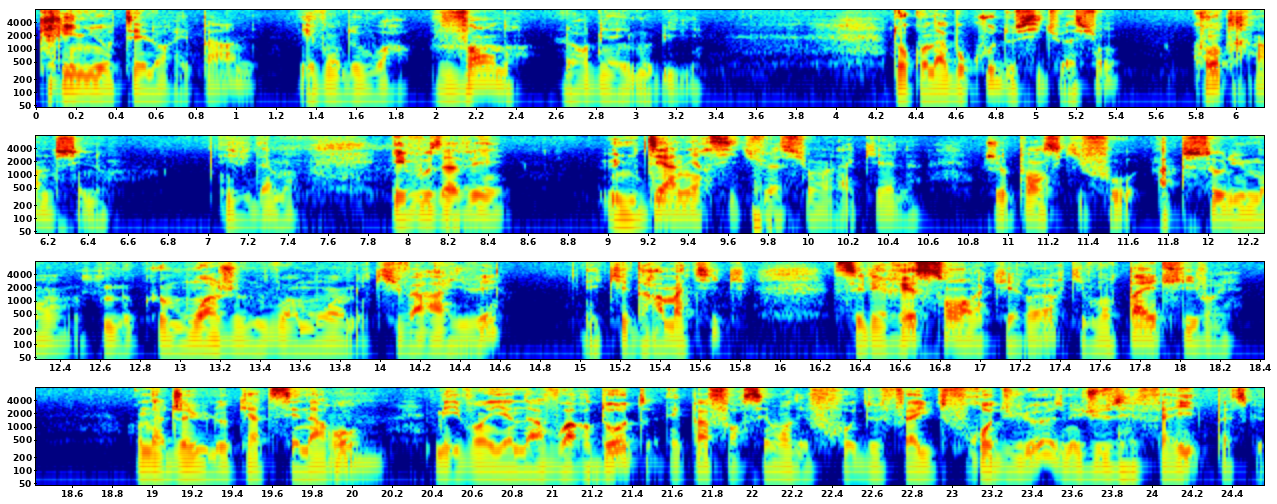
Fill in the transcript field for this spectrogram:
crignoté leur épargne et vont devoir vendre leurs biens immobiliers. Donc on a beaucoup de situations contraintes chez nous, évidemment. Et vous avez une dernière situation à laquelle je pense qu'il faut absolument, que moi je ne vois moins, mais qui va arriver, et qui est dramatique, c'est les récents acquéreurs qui vont pas être livrés. On a déjà eu le cas de Scénaro, mmh. mais il va y en avoir d'autres, et pas forcément des de faillites frauduleuses, mais juste des faillites parce que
